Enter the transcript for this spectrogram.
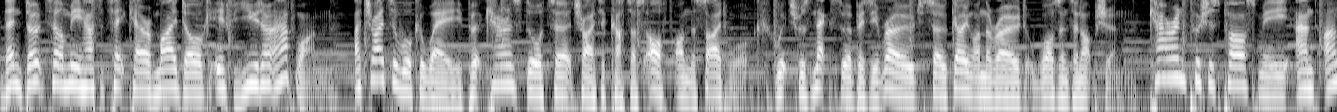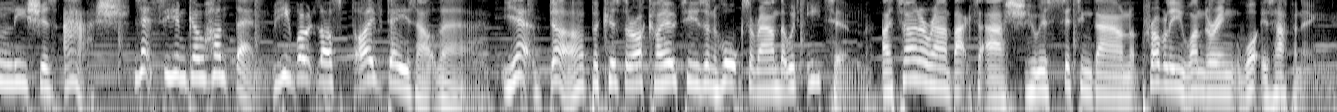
Then don't tell me how to take care of my dog if you don't have one. I tried to walk away, but Karen's daughter tried to cut us off on the sidewalk, which was next to a busy road, so going on the road wasn't an option. Karen pushes past me and unleashes Ash. Let's see him go hunt then. He won't last five days out there. Yeah, duh, because there are coyotes and hawks around that would eat him. I turn around back to Ash, who is sitting down, probably wondering what is happening.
